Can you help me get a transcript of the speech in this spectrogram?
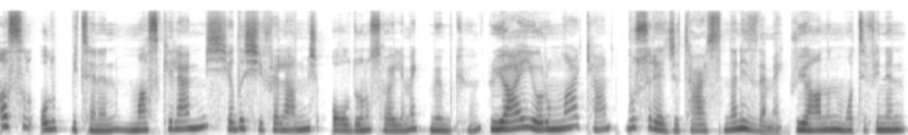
asıl olup bitenin maskelenmiş ya da şifrelenmiş olduğunu söylemek mümkün. Rüyayı yorumlarken bu süreci tersinden izlemek, rüyanın motifinin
